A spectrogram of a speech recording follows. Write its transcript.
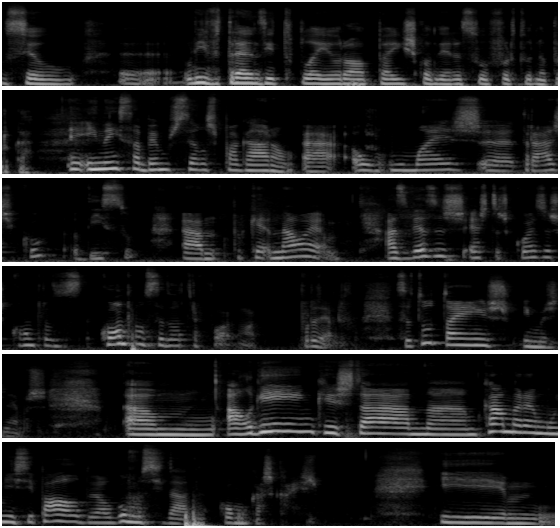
o seu uh, livre trânsito pela Europa e esconder a sua fortuna por cá. E, e nem sabemos se eles pagaram. Ah, o, o, mais uh, trágico disso, um, ah, porque não é. Às vezes estas coisas compram-se compram de outra forma por exemplo, se tu tens, imaginemos, um, alguém que está na Câmara Municipal de alguma cidade, como Cascais, e hum,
